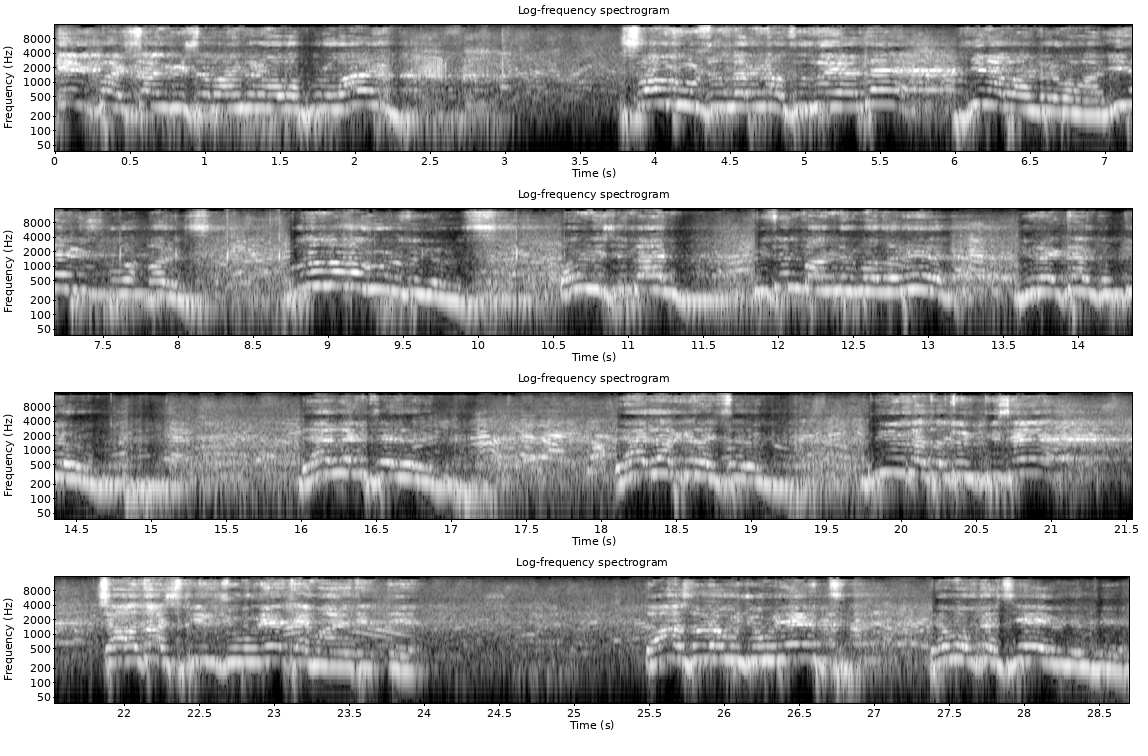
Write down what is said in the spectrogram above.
İlk başlangıçta bandırma vapuru var. Son kurşunların atıldığı yerde yine bandırma var. Yine biz varız. Bununla da gurur duyuyoruz. Onun için ben bütün bandırmaları yürekten kutluyorum. Değerli hemşehrilerim, değerli arkadaşlarım, Büyük Atatürk bize çağdaş bir cumhuriyet emanet etti. Daha sonra bu cumhuriyet demokrasiye evrildi.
